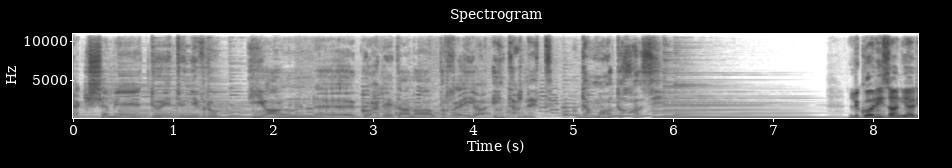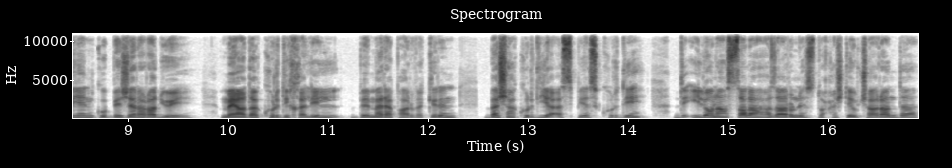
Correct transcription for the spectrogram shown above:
yekşemê duê dûnîvro yan guhlêdana bi reya înternet dema dixwazî. Li gorî zanyariyên ku bêjera radyoyê Me ya da Kurdî Xelîl bi me re parve kirin, beşa Kurdî ya SBS Kurdî, di îlona sala hezar û neh sed û heştê û çar an de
